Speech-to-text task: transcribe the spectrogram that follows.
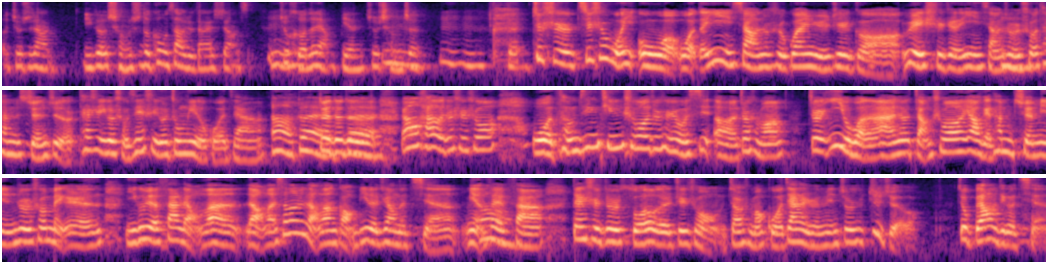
呃就是这样一个城市的构造，就大概是这样子，就河的两边就城镇。嗯嗯，对就是其实我我我的印象就是关于这个瑞士这个印象，就是说他们选举的，它是一个首先是一个中立的国家。啊，对对对对对对，然后还有就是说，我曾经听说，就是那种西呃叫什么就是译文啊，就讲说要给他们全民，就是说每个人一个月发两万两万，相当于两万港币的这样的钱免费发，但是就是所有的这种叫什么国家的人民就是拒绝了，就不要这个钱。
